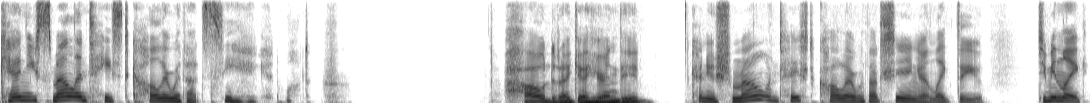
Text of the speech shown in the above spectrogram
Can you smell and taste color without seeing it? What? how did I get here? Indeed, Can you smell and taste color without seeing it? Like, do you? Do you mean like,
